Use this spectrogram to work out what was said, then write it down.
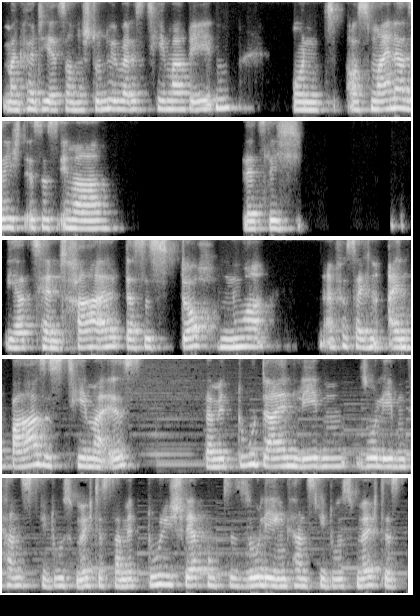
man könnte jetzt noch eine Stunde über das Thema reden. Und aus meiner Sicht ist es immer letztlich ja zentral, dass es doch nur in Anführungszeichen ein Basisthema ist, damit du dein Leben so leben kannst, wie du es möchtest, damit du die Schwerpunkte so legen kannst, wie du es möchtest,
